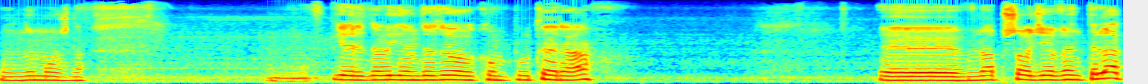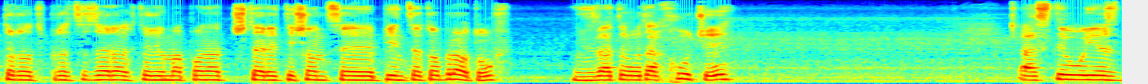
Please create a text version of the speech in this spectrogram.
No nie można. Wpierdoliłem do tego komputera yy, na przodzie wentylator od procesora, który ma ponad 4500 obrotów. Więc dlatego tak huczy. A z tyłu jest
